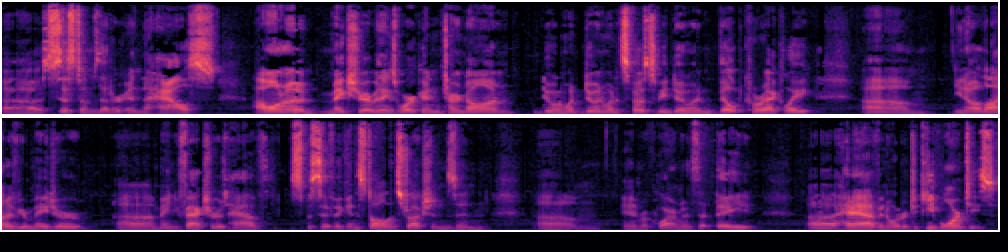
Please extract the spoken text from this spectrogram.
uh, systems that are in the house. I want to make sure everything's working, turned on, doing what doing what it's supposed to be doing, built correctly. Um, you know, a lot of your major uh, manufacturers have specific install instructions and um, and requirements that they uh, have in order to keep warranties.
